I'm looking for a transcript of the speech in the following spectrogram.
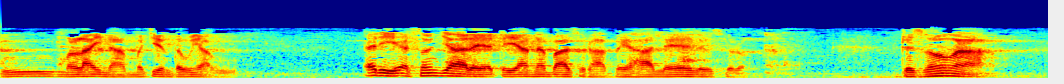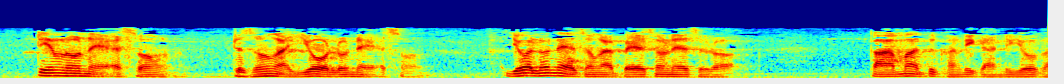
ဘူးမလိုက်နာမကျင့်သုံးရဘူး အဲ့ဒီအစွန်းကြတဲ့တရားနှစ်ပါးဆိုတာဘယ်ဟာလဲလို့ဆိုတော့တစွန်းကတင်းလွန်းတဲ့အစွန်းတစွန်းကယော့လွန်းတဲ့အစွန်းယော့လွန်းတဲ့အစွန်းကဘယ်အစွန်းလဲဆိုတော့ကာမဒုက္ခလိကနိယောဂ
